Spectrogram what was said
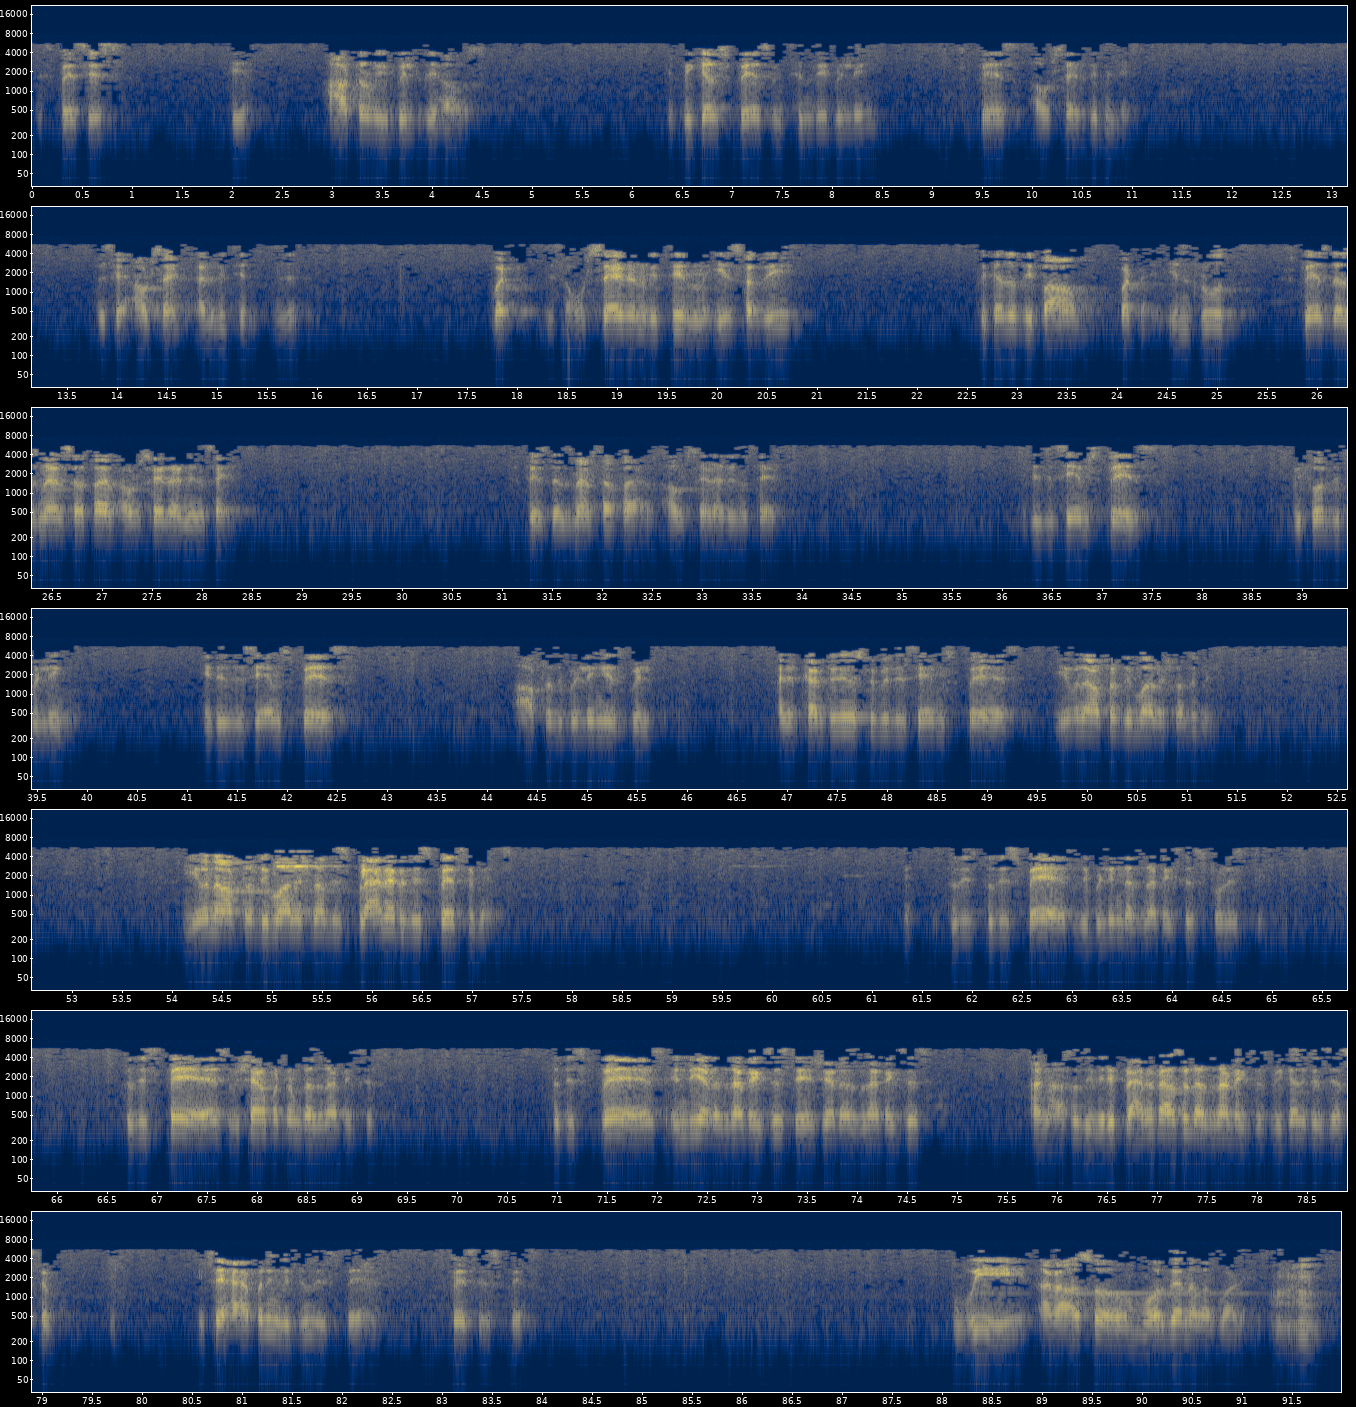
The space is here. After we built the house, it became space within the building, space outside the building. We say outside and within, is it? But this outside and within is for the because of the form. But in truth, space does not suffer outside and inside. Space does not suffer outside or inside. It is the same space before the building. It is the same space after the building is built. And it continues to be the same space even after demolition of the building. Even after demolition of this planet, this space remains. To this, to this space, the building does not exist speaking. To this space, Vishakhapatnam does not exist. To this space, India does not exist, Asia does not exist, and also the very planet also does not exist because it is just a, it's a happening within this space. Space is space. We are also more than our body.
